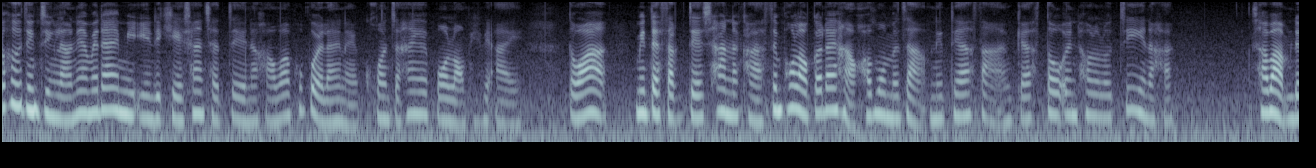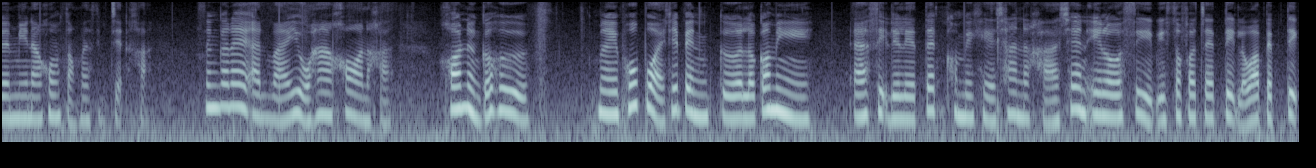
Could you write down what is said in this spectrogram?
็คือจริงๆ แล้วเนี่ยไม่ได้มี indication ชัดเจนนะคะว่าผู้ป่วยรายไหนควรจะให้ prolong PPI แต่ว่ามีแต่ suggestion นะคะ ซึ่งพวกเราก็ได้หาข้อมูลมาจากนิตยสาร gastroenterology นะคะ ฉบับเดือนมีนาคม 2017 ค่ะ ซึ่งก็ได้แอดไว้อยู่ 5 ข้อนะคะ ข้อ 1 ก็คือ ในผู้ป่วยที่เป็นเกิร์แล้วก็มี acid related complication นะคะ เช่น erosive esophagitis หรือว่า peptic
